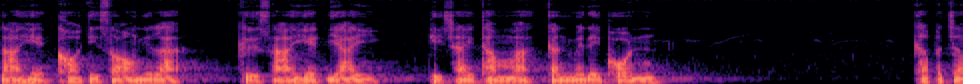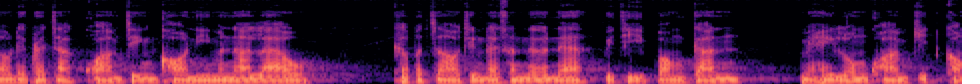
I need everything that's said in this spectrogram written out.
สาเหตุข้อที่สองนี่แหละคือสาเหตุใหญ่ที่ใช้ธรรมะกันไม่ได้ผล ข้าพเจ้าได้ประจักษ์ความจริงข้อนี้มานานแล้ว ข้าพเจ้าจึงได้เสนอแนะวิธีป้องกัน ไม่ให้หลงความคิดของ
